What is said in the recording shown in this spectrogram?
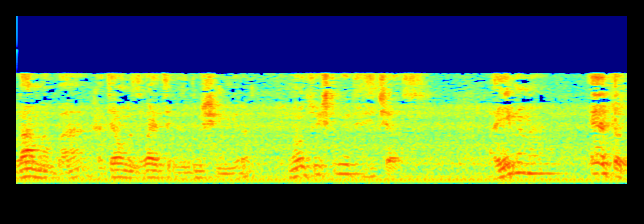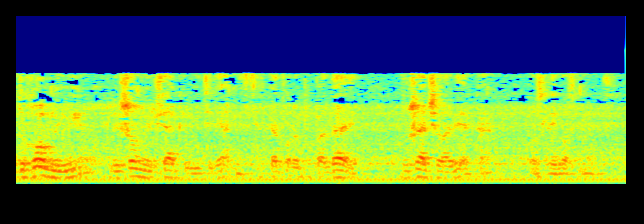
Ламаба, хотя он называется грядущим миром, но он существует и сейчас. А именно, это духовный мир, лишенный всякой материальности, в который попадает душа человека после его смерти.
